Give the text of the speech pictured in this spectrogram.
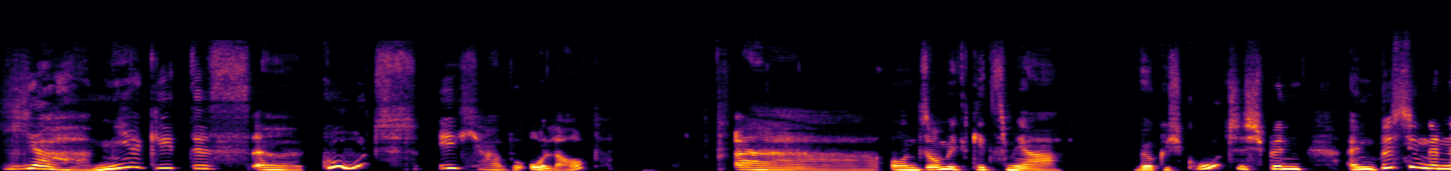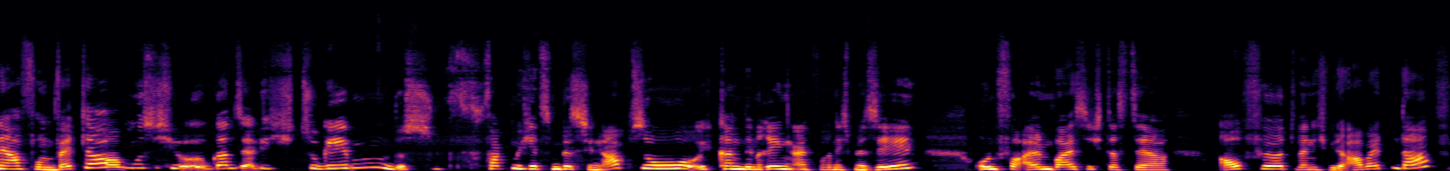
Ja, mir geht es äh, gut. Ich habe Urlaub. Äh, und somit geht es mir wirklich gut. Ich bin ein bisschen genervt vom Wetter, muss ich äh, ganz ehrlich zugeben. Das fuckt mich jetzt ein bisschen ab so. Ich kann den Regen einfach nicht mehr sehen. Und vor allem weiß ich, dass der aufhört, wenn ich wieder arbeiten darf.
